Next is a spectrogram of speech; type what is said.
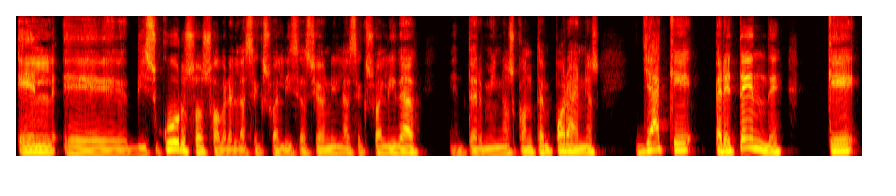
el eh, discurso sobre la sexualización y la sexualidad en términos contemporáneos, ya que pretende que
